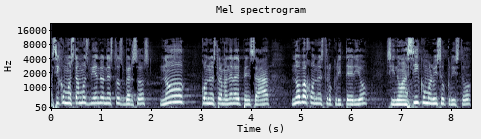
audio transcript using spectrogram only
así como estamos viendo en estos versos, no con nuestra manera de pensar, no bajo nuestro criterio, sino así como lo hizo Cristo,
